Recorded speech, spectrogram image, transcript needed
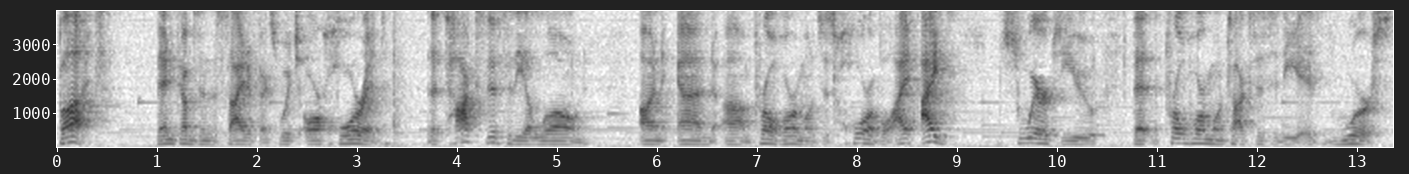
But then comes in the side effects, which are horrid. The toxicity alone on and um, pro hormones is horrible. I, I swear to you that the pro hormone toxicity is worse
